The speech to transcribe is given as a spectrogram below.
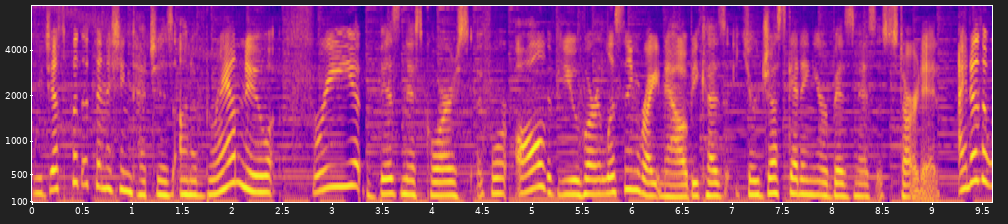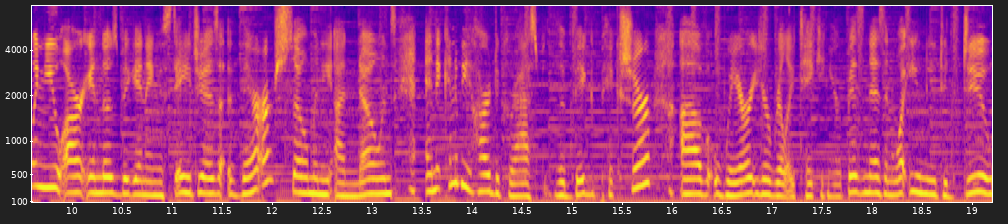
We just put the finishing touches on a brand new free business course for all of you who are listening right now because you're just getting your business started. I know that when you are in those beginning stages, there are so many unknowns, and it can be hard to grasp the big picture of where you're really taking your business and what you need to do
